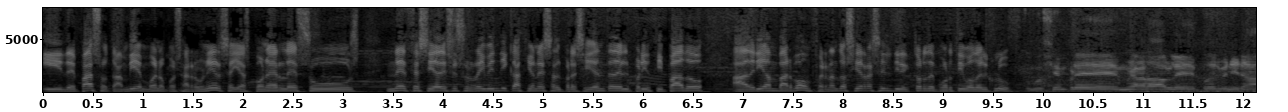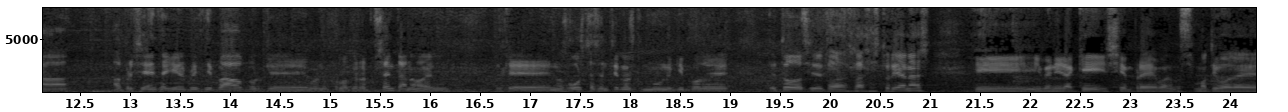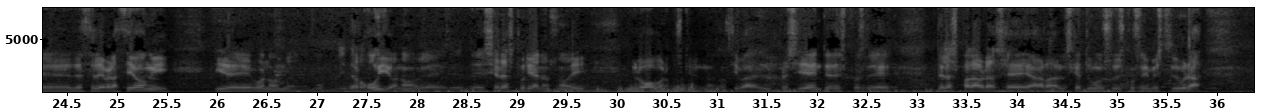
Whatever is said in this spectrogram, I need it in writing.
Y de paso también, bueno, pues a reunirse y a exponerle sus necesidades y sus reivindicaciones al presidente del Principado, Adrián Barbón. Fernando Sierra es el director deportivo del club. Como siempre, muy agradable poder venir a, a presidencia aquí en el Principado porque, bueno, por lo que representa, ¿no? El, el que nos gusta sentirnos como un equipo de, de todos y de todas las asturianas y, y venir aquí siempre, bueno, pues motivo de, de celebración y, y de, bueno, y de orgullo ¿no? de, ser asturianos. ¿no? Y, luego bueno, pues que nos reciba el presidente después de, las palabras eh, agradables que tuvo en su discurso de investidura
